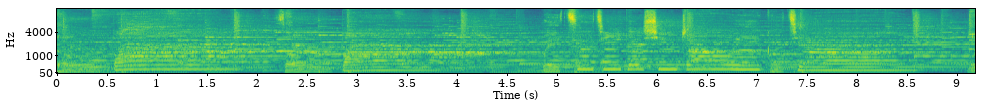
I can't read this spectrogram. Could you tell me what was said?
走吧，走吧，为自己的心找一个家。也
